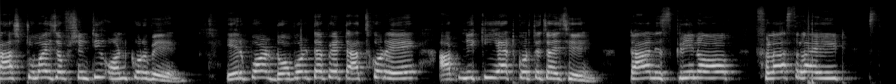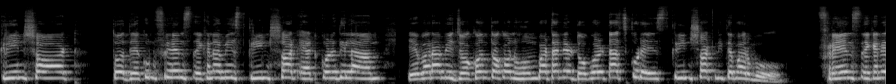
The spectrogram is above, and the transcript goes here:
কাস্টমাইজ অপশনটি অন করবেন। এরপর ডবল ট্যাপে টাচ করে আপনি কি অ্যাড করতে চাইছেন? Turn screen off flash light screenshot তো দেখুন ফ্রেন্ডস এখানে আমি স্ক্রিনশট অ্যাড করে দিলাম। এবার আমি যখন তখন হোম বাটনে ডবল টাচ করে স্ক্রিনশট নিতে পারব। ফ্রেন্ডস এখানে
